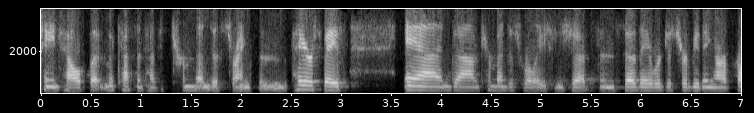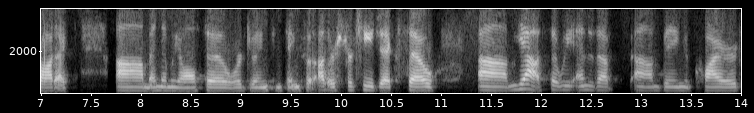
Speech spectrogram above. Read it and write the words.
Change Health, but McKesson has tremendous strength in the payer space and um, tremendous relationships. And so they were distributing our product. Um, and then we also were doing some things with other strategics. So, um, yeah, so we ended up um, being acquired.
